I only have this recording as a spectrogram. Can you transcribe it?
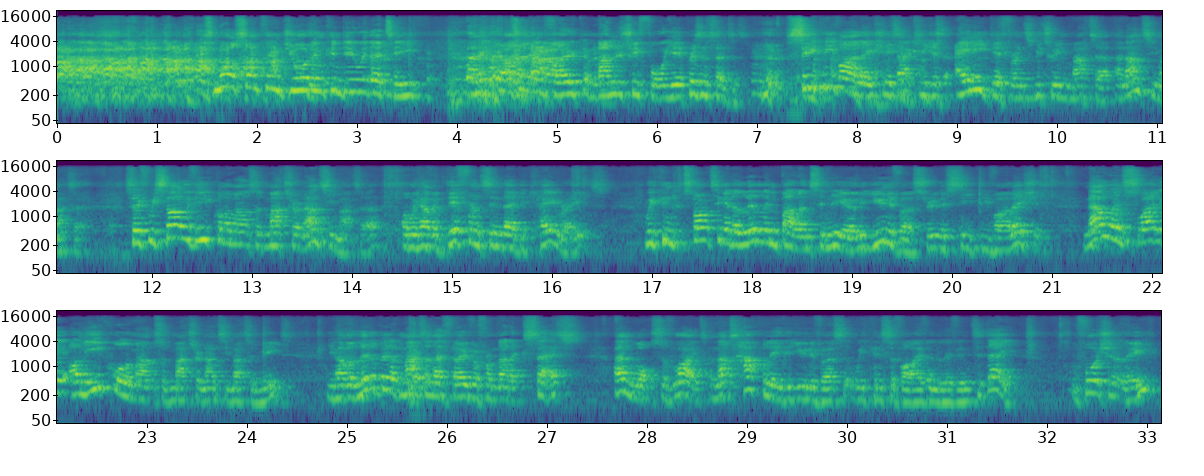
it's not something Jordan can do with her teeth, and it doesn't invoke a mandatory four-year prison sentence. CP violation is actually just any difference between matter and antimatter. So if we start with equal amounts of matter and antimatter, and we have a difference in their decay rates, we can start to get a little imbalance in the early universe through this CP violation. Now when slightly unequal amounts of matter and antimatter meet, you have a little bit of matter left over from that excess and lots of light. And that's happily the universe that we can survive and live in today. Unfortunately,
